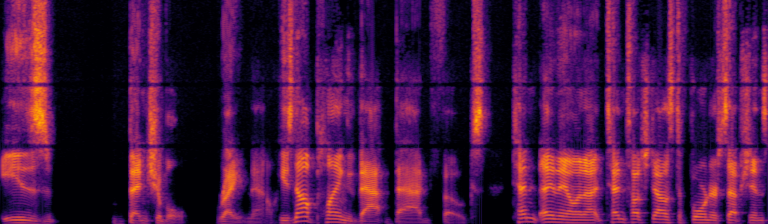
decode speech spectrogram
is benchable right now. He's not playing that bad, folks. 10 you know, and uh, 10 touchdowns to four interceptions.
